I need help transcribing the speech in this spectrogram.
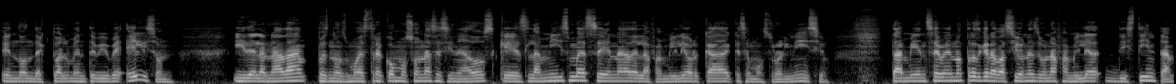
en donde actualmente vive Ellison. Y de la nada, pues nos muestra cómo son asesinados, que es la misma escena de la familia ahorcada que se mostró al inicio. También se ven otras grabaciones de una familia distinta,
